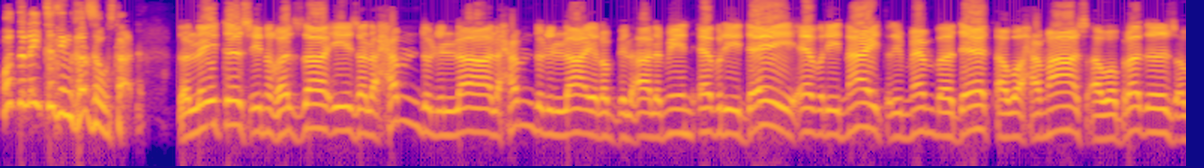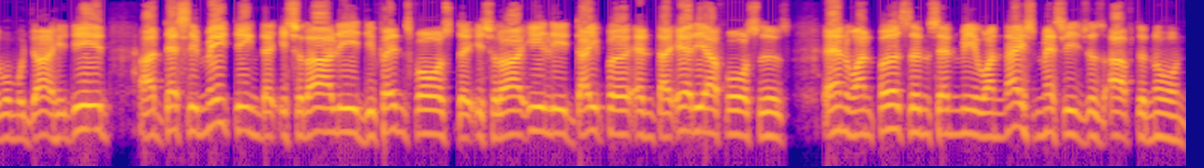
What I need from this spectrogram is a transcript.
What's the latest in Gaza, Ustad? The latest in Gaza is Alhamdulillah, Alhamdulillah Rabbil Alameen. Every day, every night, remember that our Hamas, our brothers, our Mujahideen are decimating the Israeli Defense Force, the Israeli diaper and area forces. And one person sent me one nice message this afternoon.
